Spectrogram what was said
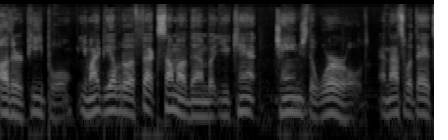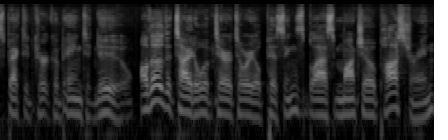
other people. You might be able to affect some of them, but you can't change the world, and that's what they expected Kurt Cobain to do. Although the title of Territorial Pissings blasts macho posturing,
